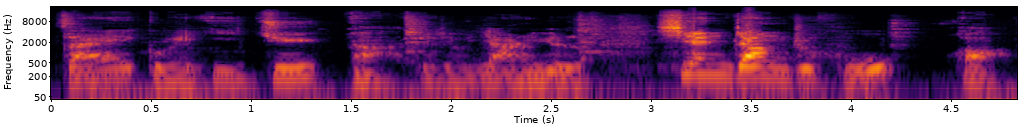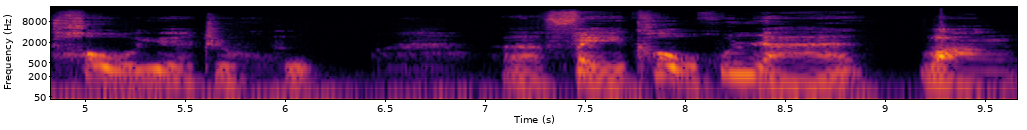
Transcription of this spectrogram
载轨一居啊，这就押上韵了。先张之狐啊，后月之狐，呃，匪寇昏然，往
